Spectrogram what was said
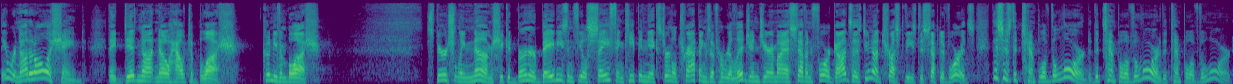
they were not at all ashamed. They did not know how to blush. Couldn't even blush spiritually numb, she could burn her babies and feel safe in keeping the external trappings of her religion. Jeremiah 7 4, God says, Do not trust these deceptive words. This is the temple of the Lord, the temple of the Lord, the temple of the Lord.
